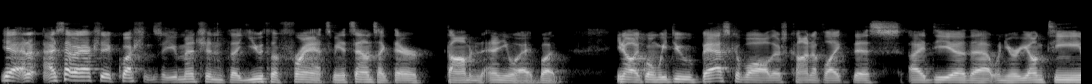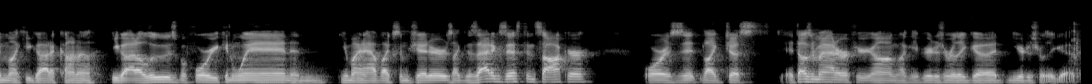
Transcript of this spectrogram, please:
Yeah, and I just have actually a question. So you mentioned the youth of France. I mean, it sounds like they're dominant anyway. But you know, like when we do basketball, there's kind of like this idea that when you're a young team, like you got to kind of you got to lose before you can win, and you might have like some jitters. Like, does that exist in soccer, or is it like just it doesn't matter if you're young? Like, if you're just really good, you're just really good.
